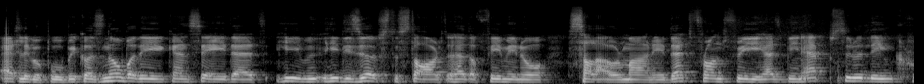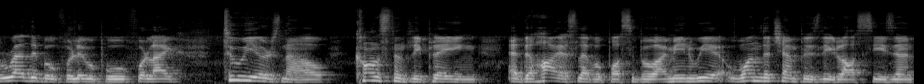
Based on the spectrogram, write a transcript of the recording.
at Liverpool because nobody can say that he he deserves to start ahead of Firmino, Salah or Mane. That front three has been absolutely incredible for Liverpool for like two years now, constantly playing at the highest level possible. I mean, we won the Champions League last season.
